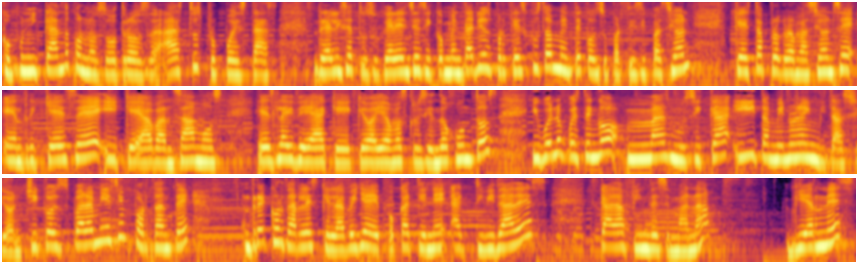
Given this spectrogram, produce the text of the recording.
comunicando con nosotros, haz tus propuestas, realiza tus sugerencias y comentarios porque es justamente con su participación que esta programación se enriquece y que avanzamos. Es la idea que, que vayamos creciendo juntos. Y bueno, pues tengo más música y también una invitación. Chicos, para mí es importante recordarles que la Bella Época tiene actividades cada fin de semana, viernes,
